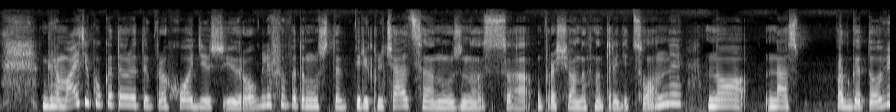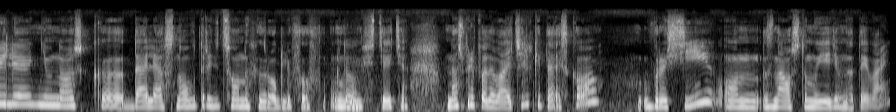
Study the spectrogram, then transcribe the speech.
грамматику, которую ты проходишь, иероглифы, потому что переключаться нужно с упрощенных на традиционные, но нас подготовили немножко, дали основу традиционных иероглифов в университете. Наш преподаватель китайского в России, он знал, что мы едем на Тайвань.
